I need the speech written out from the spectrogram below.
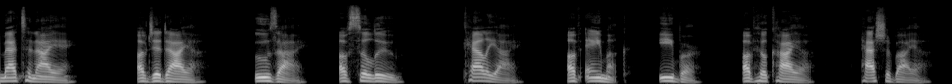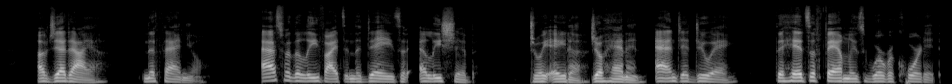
Mattaniah, of Jedaiah, Uzai, of Salu, Kallai, of Amok, Eber, of Hilkiah, Hashabiah, of Jedaiah, Nathaniel. As for the Levites in the days of Elishib, Joiada, Johanan, and Jeduah, the heads of families were recorded,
